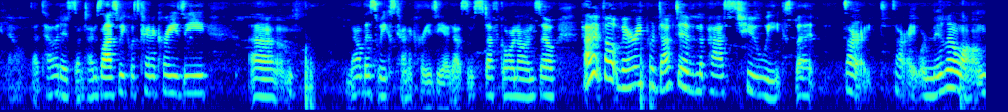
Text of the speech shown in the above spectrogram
you know, that's how it is sometimes. Last week was kind of crazy. Um, now this week's kind of crazy. I got some stuff going on. So haven't felt very productive in the past two weeks, but it's all right. It's all right. We're moving along.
